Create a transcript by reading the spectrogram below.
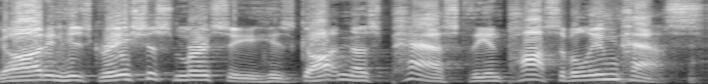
God, in His gracious mercy, has gotten us past the impossible impasse.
